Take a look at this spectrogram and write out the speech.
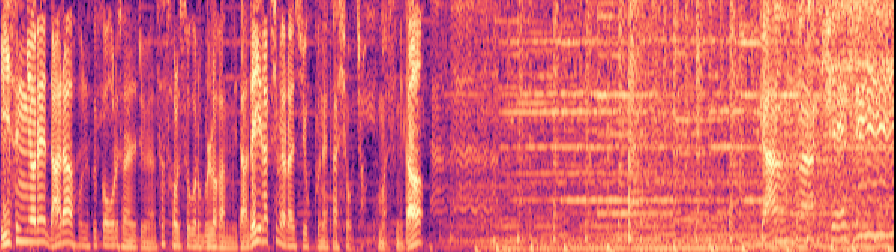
이승열의 나라 오늘 끝곡으로 전해드리면서 서울 속으로 물러갑니다. 내일 아침 11시 6분에 다시 오죠. 고맙습니다. 까맣게 들이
